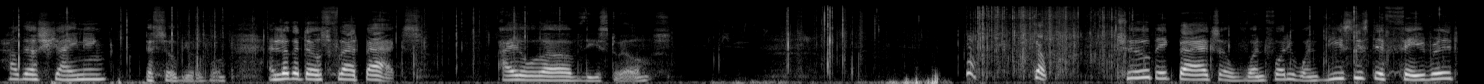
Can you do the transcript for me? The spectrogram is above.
how they're shining? They're so beautiful. And look at those flat backs. I love these drills. Yeah. So, two big bags of 141. This is the favorite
